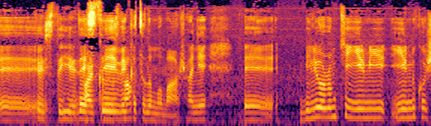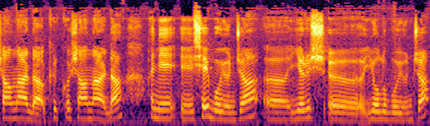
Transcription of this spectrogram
e, Desteği desteği arkanızda. ve katılımı var. Hani e, biliyorum ki 20 20 koşanlar da 40 koşanlar da hani e, şey boyunca e, yarış e, yolu boyunca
